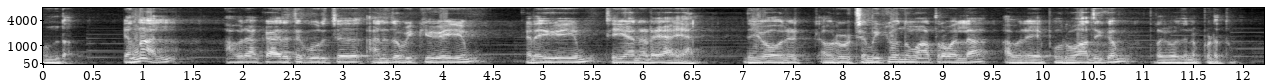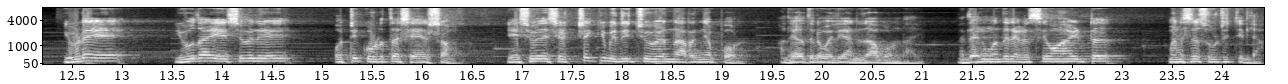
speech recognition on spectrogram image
ഉണ്ട്. എന്നാൽ അവർ ആ കാര്യത്തെക്കുറിച്ച് അനുദപിക്കുകയും കരയുകയും ചെയ്യാനിടയായാൽ ദൈവം അവരെ അവരോട് ക്ഷമിക്കുമെന്ന് മാത്രമല്ല അവരെ പൂർവാധികം പ്രയോജനപ്പെടുത്തും. ഇവിടെ യൂത യേശുവിനെ ഒറ്റിക്കൊടുത്ത ശേഷം യേശുവിനെ ശിക്ഷയ്ക്ക് വിധിച്ചു എന്നറിഞ്ഞപ്പോൾ അദ്ദേഹത്തിന് വലിയ അനുതാപം ഉണ്ടായി. അദ്ദേഹം അത് രഹസ്യമായിട്ട് മനസ്സിൽ സൂക്ഷിച്ചില്ല.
